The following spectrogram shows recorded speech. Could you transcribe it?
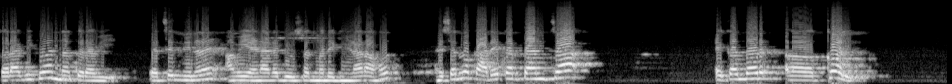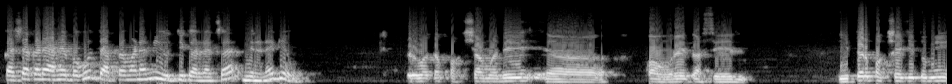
करावी किंवा न करावी याचे निर्णय आम्ही येणाऱ्या दिवसांमध्ये घेणार आहोत. आणि सर्व कार्यकर्त्यांचा एकंदर कल कशाकडे आहे बघून त्याप्रमाणे आम्ही युती करण्याचा निर्णय घेऊ. तर आता पक्षामध्ये काँग्रेस असेल इतर पक्षाचे तुम्ही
